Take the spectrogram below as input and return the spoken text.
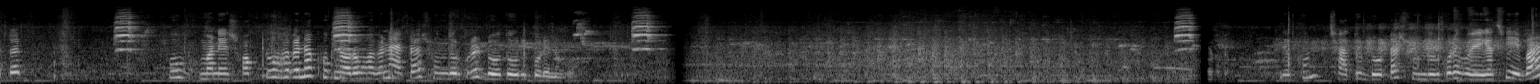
একটা খুব মানে শক্ত হবে না, খুব নরম হবে না, একটা সুন্দর করে ডো তৈরি করে নেব। দেখুন, ছাতুর ডোটা সুন্দর করে হয়ে গেছে। এবার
